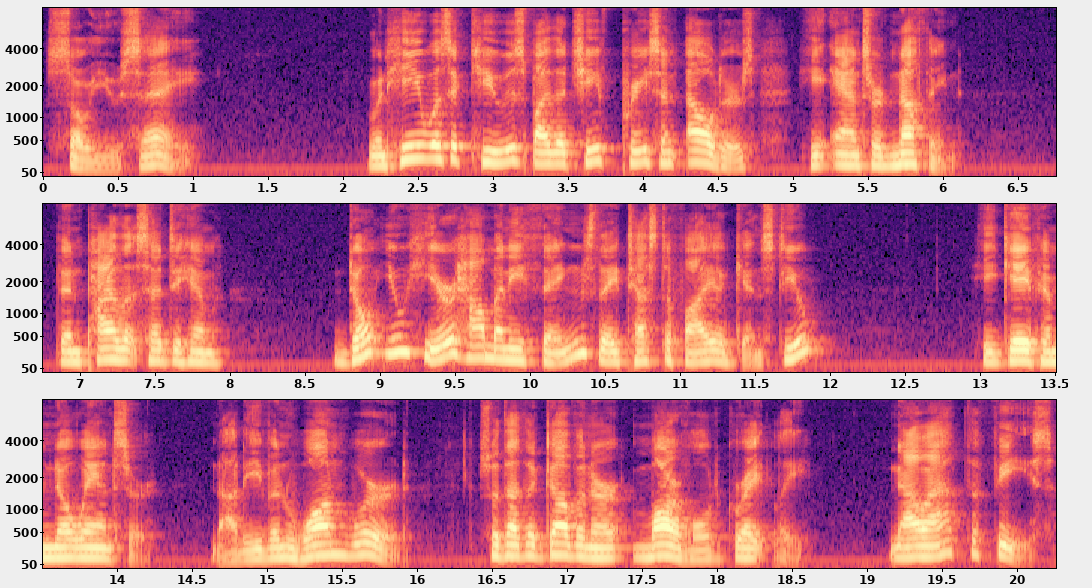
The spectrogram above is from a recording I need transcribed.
so you say. When he was accused by the chief priests and elders, he answered nothing. Then Pilate said to him, Don't you hear how many things they testify against you? He gave him no answer, not even one word, so that the governor marveled greatly. Now at the feast,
